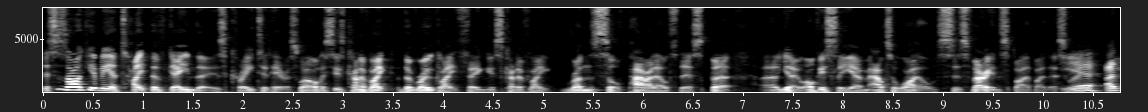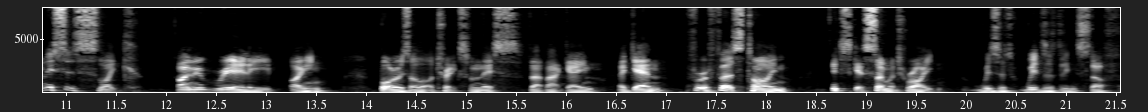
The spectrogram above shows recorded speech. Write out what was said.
This is arguably a type of game that is created here as well. Obviously, it's kind of like the roguelite thing is kind of like runs sort of parallel to this, but, uh, you know, obviously um, Outer Wilds is very inspired by this, right? Yeah, and this is like, I mean, really, I mean, borrows a lot of tricks from this, that, that game. Again, for a first time, it just gets so much right. Wizard, wizarding stuff.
